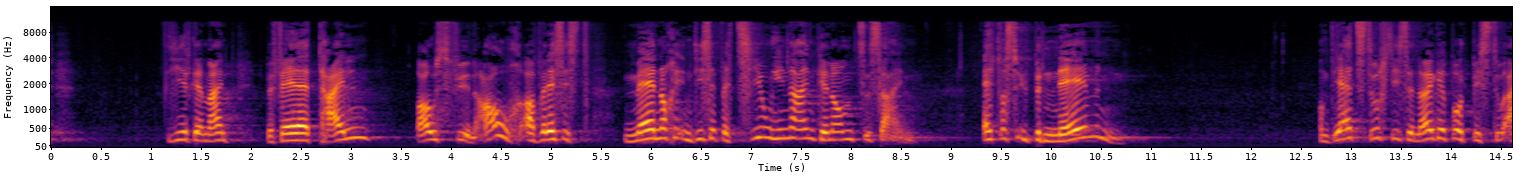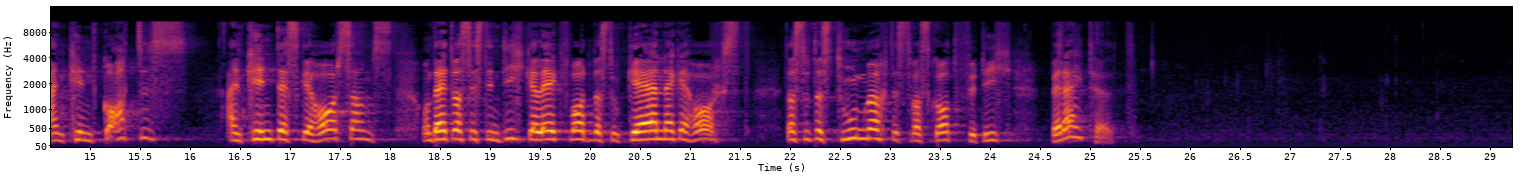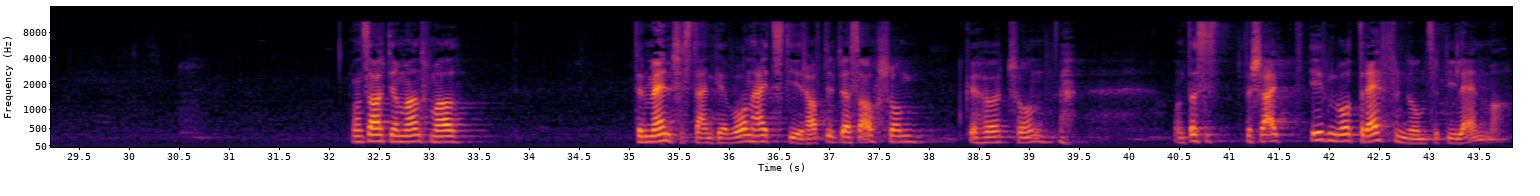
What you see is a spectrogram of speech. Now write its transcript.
hier gemeint, Befehle teilen, ausführen, auch, aber es ist mehr noch in diese Beziehung hineingenommen zu sein, etwas übernehmen. Und jetzt durch diese Neugeburt bist du ein Kind Gottes, ein Kind des Gehorsams und etwas ist in dich gelegt worden, dass du gerne gehorchst dass du das tun möchtest, was Gott für dich bereithält. Man sagt ja manchmal, der Mensch ist ein Gewohnheitstier. Habt ihr das auch schon gehört schon? Und das ist, beschreibt irgendwo treffend unser Dilemma.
